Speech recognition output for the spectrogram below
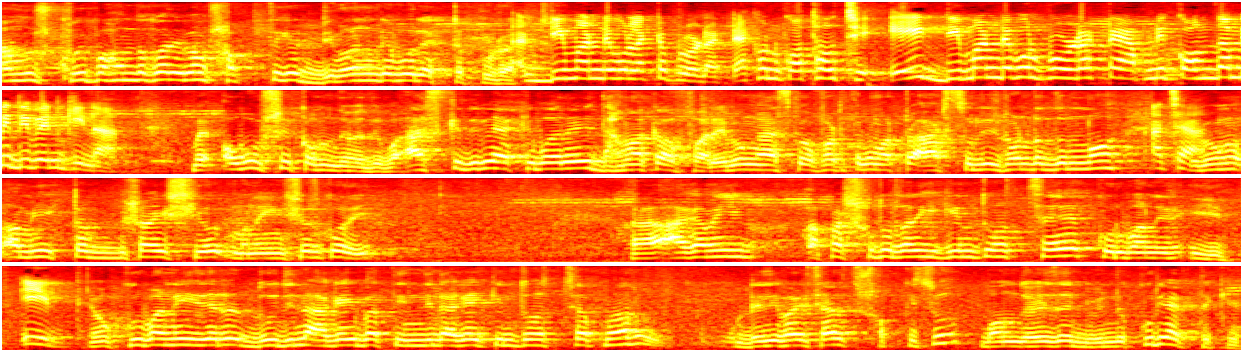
মানুষ খুবই পছন্দ করে এবং সবথেকে ডিমান্ডেবল একটা প্রোডাক্ট ডিমান্ডেবল একটা প্রোডাক্ট এখন কথা হচ্ছে এই ডিমান্ডেবল প্রোডাক্টে আপনি কম দামে দিবেন কিনা? মানে অবশ্যই কম দামে দেবো। আজকে দিবে একেবারে ধামাকা অফার এবং আজকে অফার থেকে মাত্র আটচল্লিশ ঘণ্টার জন্য। আচ্ছা। এবং আমি একটা বিষয় শিওর মানে ইনশিওর করি আগামী আপনার সতেরো তারিখে কিন্তু হচ্ছে কোরবানির ঈদ। ঈদ। এবং কোরবানি ঈদের দুই দিন আগেই বা তিন দিন আগেই কিন্তু হচ্ছে আপনার ডেলিভারি চার্জ সব কিছু বন্ধ হয়ে যায় বিভিন্ন কুরিয়ার থেকে।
